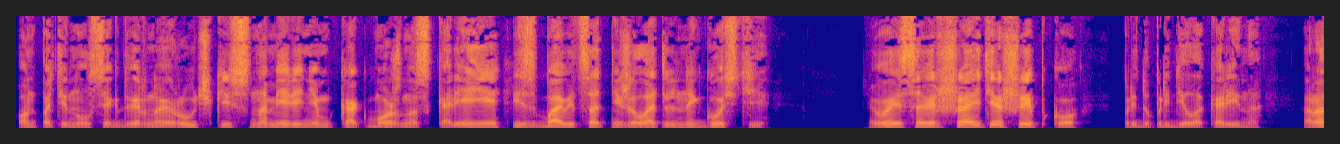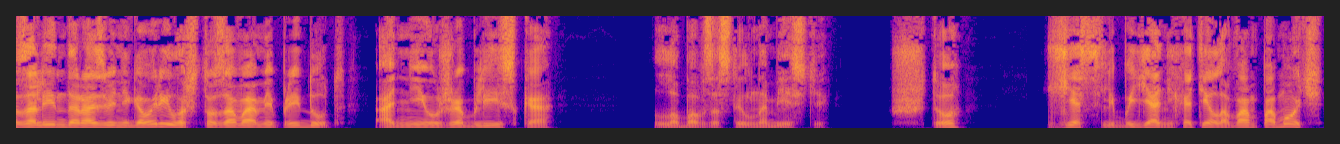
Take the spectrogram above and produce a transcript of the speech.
Он потянулся к дверной ручке с намерением как можно скорее избавиться от нежелательной гости. — Вы совершаете ошибку, — предупредила Карина. — Розалинда разве не говорила, что за вами придут? Они уже близко. Лобов застыл на месте. — Что? Если бы я не хотела вам помочь,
